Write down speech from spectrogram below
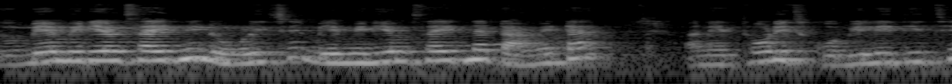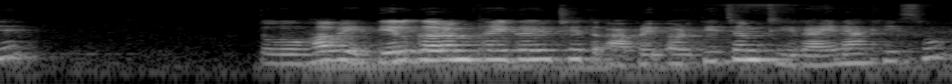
તો બે મીડિયમ સાઇઝની ડુંગળી છે, બે મીડિયમ સાઇઝના ટામેટાં અને થોડી જ કોબી લીધી છે. તો હવે તેલ ગરમ થઈ ગયું છે, તો આપણે અડધી ચમચી રાઈ નાખીશું.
